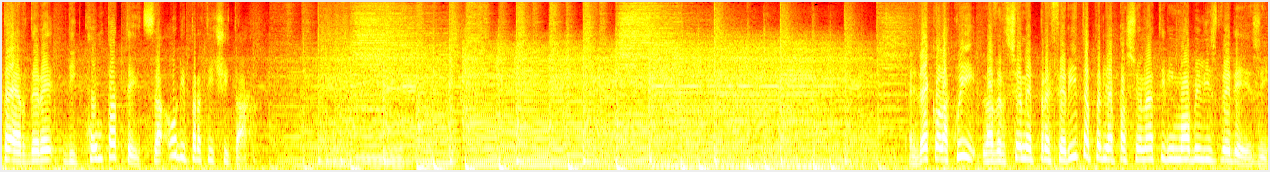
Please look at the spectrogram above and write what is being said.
perdere di compattezza o di praticità. Ed eccola qui la versione preferita per gli appassionati di mobili svedesi.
